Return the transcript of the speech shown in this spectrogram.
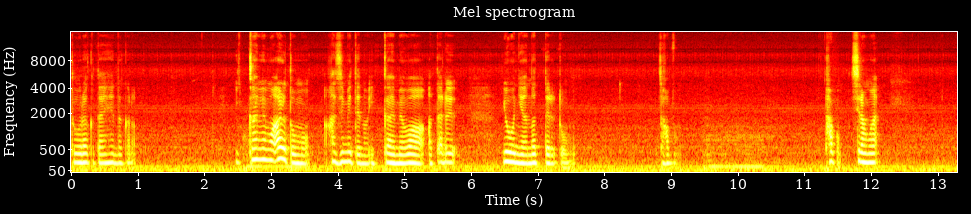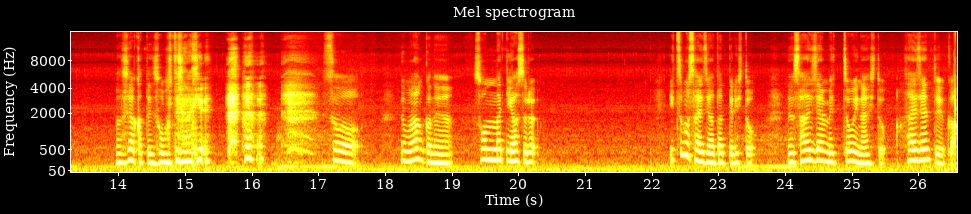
登録大変だから。1回目もあると思う。初めての1回目は当たるようにはなってると思う。多分。多分。知らない。私は勝手にそう思ってるだけ。そう。でもなんかねそんな気がする。いつも最善当たってる人。でも最善めっちゃ多いな人。最善というか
